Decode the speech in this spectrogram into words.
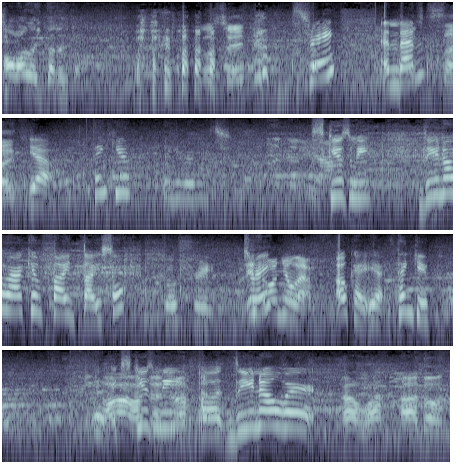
어 맞아 있다 저기 있다. Go straight. Straight? And then? Side. Yeah. Thank you. Thank you very much. Excuse me. Do you know where I can find Daiso? Go straight. Straight? It's on your left. Okay, yeah. Thank you. Uh, excuse me, uh, do you know where... Oh, what? Ah, donde?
